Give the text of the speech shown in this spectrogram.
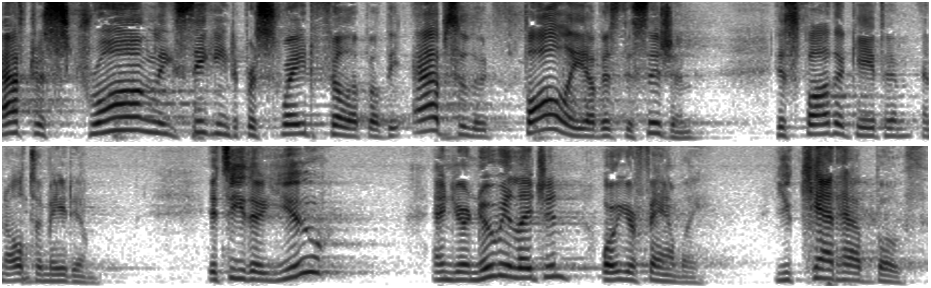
After strongly seeking to persuade Philip of the absolute folly of his decision, his father gave him an ultimatum it's either you and your new religion or your family. You can't have both.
